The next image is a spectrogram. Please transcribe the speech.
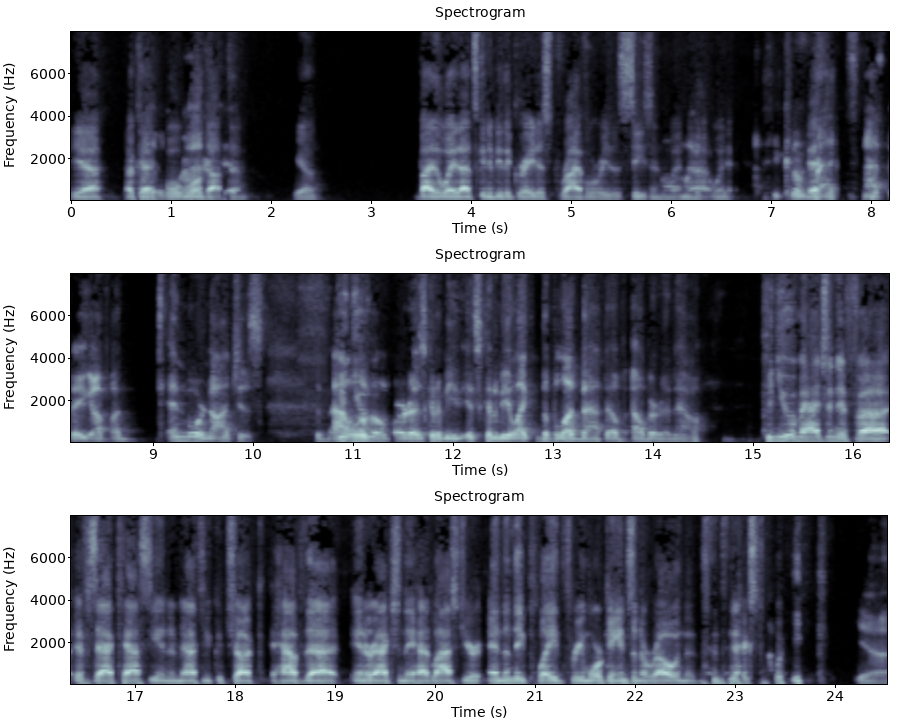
Yeah. Okay. It's We'll, we'll adopt them. Yeah, By the way, that's going to be the greatest rivalry this season Oh when uh, when you're gonna Yeah. ratchet that thing up on ten more notches. The Battle you- of Alberta is gonna be. It's gonna be like the bloodbath of Alberta now. Can you imagine if uh, if Zack Kassian and Matthew Tkachuk have that interaction they had last year, and then they played three more games in a row in the, the next week? Yeah.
